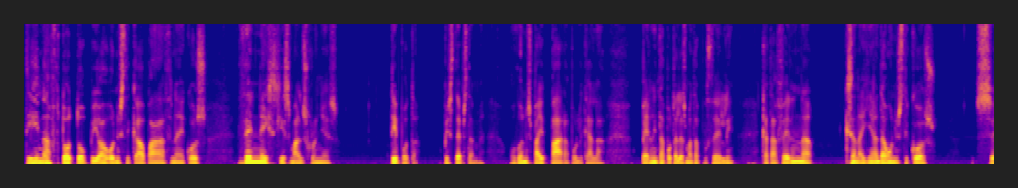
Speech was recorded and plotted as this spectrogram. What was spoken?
Τι είναι αυτό το οποίο αγωνιστικά ο Παναθηναϊκός δεν έχει σχέση με άλλες χρονιές; Τίποτα. Πιστέψτε με. Ο Δόνης πάει πάρα πολύ καλά. Παίρνει τα αποτελέσματα που θέλει, καταφέρει να ξαναγίνει ανταγωνιστικός σε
